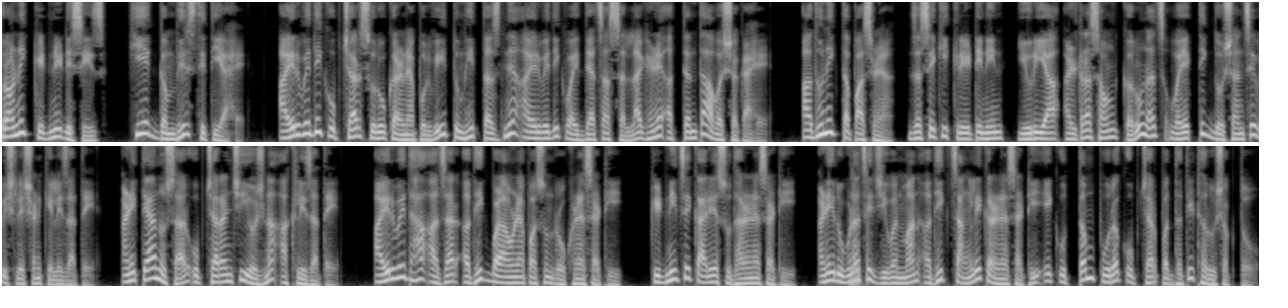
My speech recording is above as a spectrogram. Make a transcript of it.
क्रॉनिक किडनी डिसीज ही एक गंभीर स्थिती आहे. आयुर्वेदिक उपचार सुरू करण्यापूर्वी तुम्ही तज्ज्ञ आयुर्वेदिक वैद्याचा सल्ला घेणे अत्यंत आवश्यक आहे. आधुनिक तपासण्या जसे की क्रिएटिनिन युरिया अल्ट्रासाऊंड करूनच वैयक्तिक दोषांचे विश्लेषण केले जाते आणि त्यानुसार उपचारांची योजना आखली जाते. आयुर्वेद हा आजार अधिक बळावण्यापासून रोखण्यासाठी किडनीचे कार्य सुधारण्यासाठी आणि रुग्णाचे जीवनमान अधिक चांगले करण्यासाठी एक उत्तम पूरक उपचार पद्धती ठरू शकतो.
